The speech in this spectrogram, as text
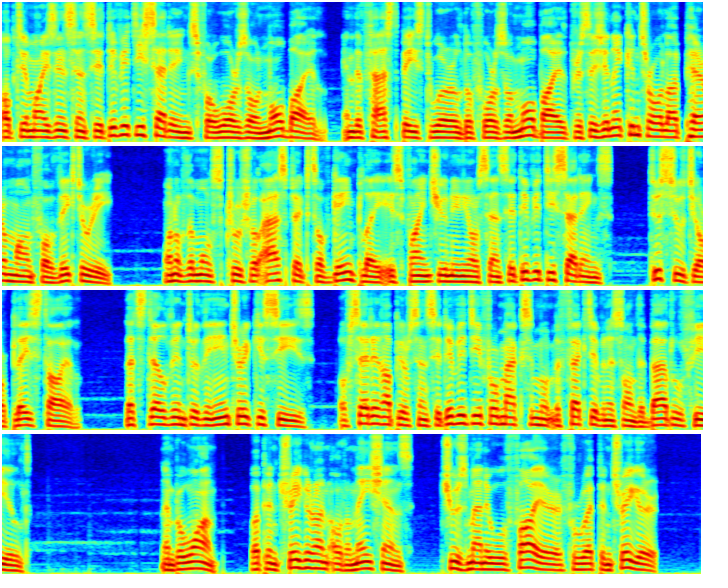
Optimizing sensitivity settings for Warzone Mobile. In the fast-paced world of Warzone Mobile, precision and control are paramount for victory. One of the most crucial aspects of gameplay is fine-tuning your sensitivity settings to suit your playstyle. Let's delve into the intricacies of setting up your sensitivity for maximum effectiveness on the battlefield. Number 1. Weapon Trigger and Automations. Choose Manual Fire for weapon trigger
